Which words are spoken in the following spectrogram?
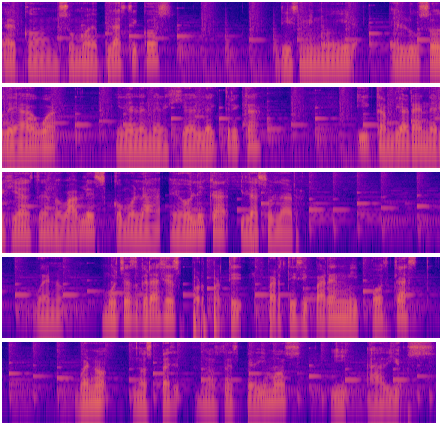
el consumo de plásticos, disminuir el uso de agua y de la energía eléctrica, y cambiar a energías renovables como la eólica y la solar. Bueno, muchas gracias por parti- participar en mi podcast. Bueno, nos despedimos y adiós.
